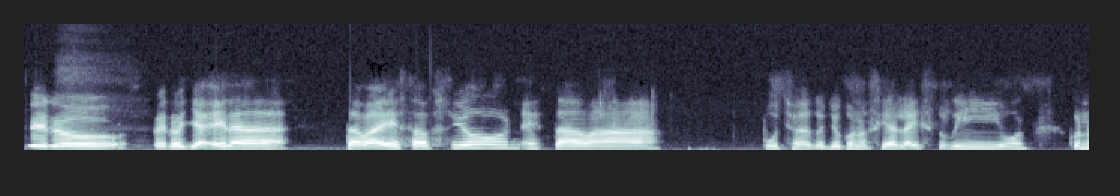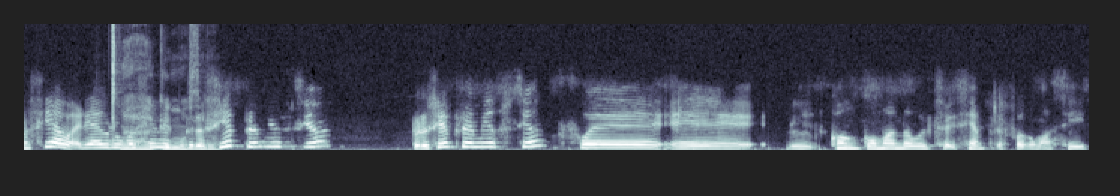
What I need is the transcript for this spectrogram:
pero, pero ya, era. Estaba esa opción, estaba. Pucha, yo conocía a Lice Ribbon, conocía varias agrupaciones, pero siempre mi opción. Pero siempre mi opción fue eh, con Comando Bolshoi, siempre fue como así.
